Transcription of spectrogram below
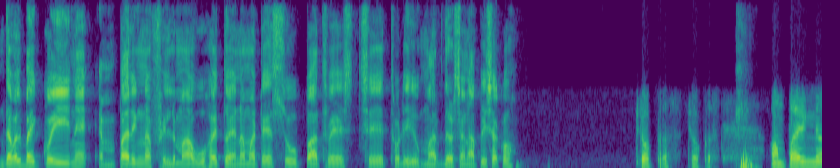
ધવલભાઈ કોઈને એમ્પાયરિંગના ફિલ્ડમાં આવવું હોય તો એના માટે શું પાથવે છે થોડી માર્ગદર્શન આપી શકો ચોક્કસ ચોક્કસ અમ્પાયરિંગના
